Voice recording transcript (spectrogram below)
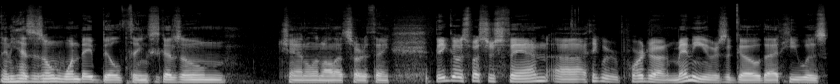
and he has his own one day build things. He's got his own channel and all that sort of thing. Big Ghostbusters fan. Uh, I think we reported on many years ago that he was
